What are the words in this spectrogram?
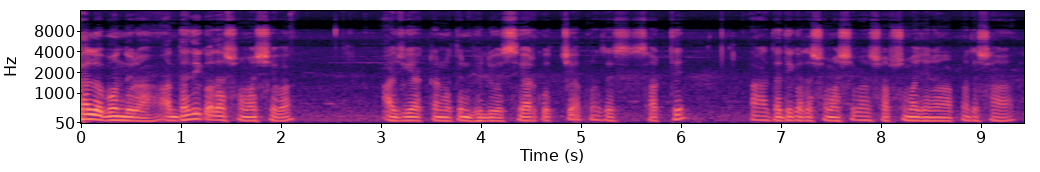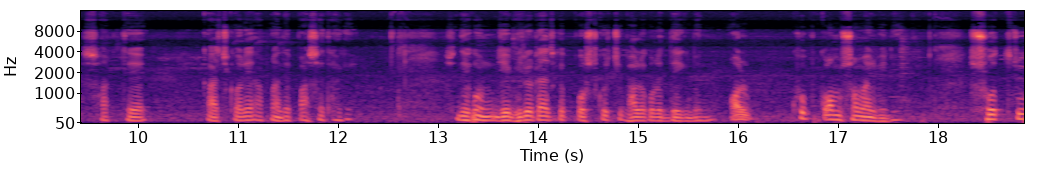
হ্যালো বন্ধুরা আধ্যাত্মিকতার সমাজসেবা। আজকে একটা নতুন ভিডিও শেয়ার করছি আপনাদের স্বার্থে। আধ্যাত্মিকতার সমাজসেবা সবসময় যেন আপনাদের স্বার্থে কাজ করে, আপনাদের পাশে থাকে। দেখুন, যে ভিডিওটা আজকে পোস্ট করছি, ভালো করে দেখবেন। অল, খুব কম সময়ের ভিডিও। শত্রু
